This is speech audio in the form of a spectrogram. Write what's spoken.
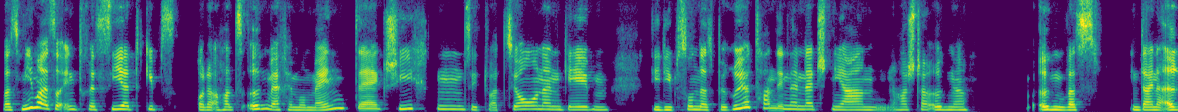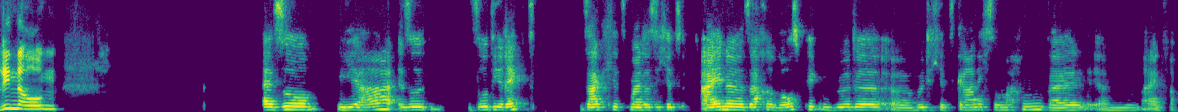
was mich mal so interessiert, gibt's oder hat es irgendwelche Momente, Geschichten, Situationen gegeben, die dich besonders berührt haben in den letzten Jahren? Hast du da irgende, irgendwas in deiner Erinnerung? Also ja, also so direkt sage ich jetzt mal, dass ich jetzt eine Sache rauspicken würde, äh, würde ich jetzt gar nicht so machen, weil ähm, einfach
